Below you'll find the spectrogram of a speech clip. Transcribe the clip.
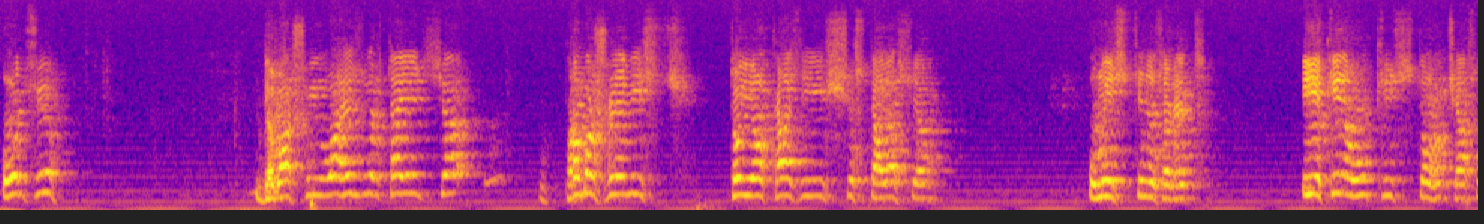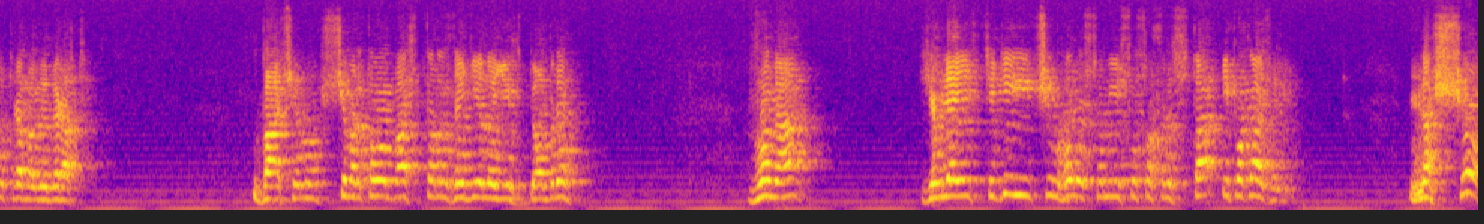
Отже, до вашої уваги звертається про можливість тої оказії, що сталася у місті Назарет, і які науки з того часу треба вибирати. Бачимо, що вартова башта розгляділа їх добре. Вона являється діючим голосом Ісуса Христа і показує, на що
